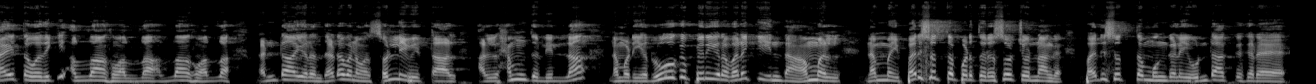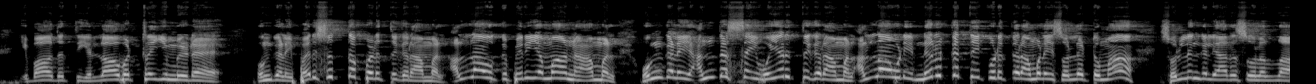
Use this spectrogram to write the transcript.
டயத்தை ஒதுக்கி அல்லாஹு அல்லாஹ் அல்லாஹு அல்லாஹ் ரெண்டாயிரம் தடவை நம்ம சொல்லிவிட்டால் அல்ஹம்துலில்லா நம்முடைய ரூகு பிரிகிற வரைக்கும் இந்த அமல் நம்மை பரிசுத்தப்படுத்த ரசூல் சொன்னாங்க. பரிசுத்தம் உங்களை உண்டாக்குகிற இபாதத்து எல்லாவற்றையும் விட உங்களை பரிசுத்தப்படுத்துகிற அமல் அல்லாவுக்கு பிரியமான அமல் உங்களை அந்தஸ்தை உயர்த்துகிற அமல் அல்லாவுடைய நெருக்கத்தை கொடுக்கிற அமலை சொல்லட்டுமா? சொல்லுங்கள் யார சூழல்லா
